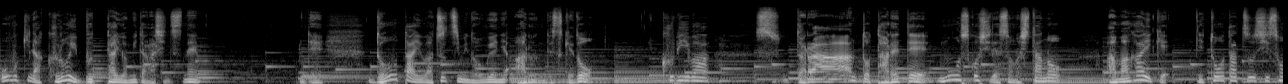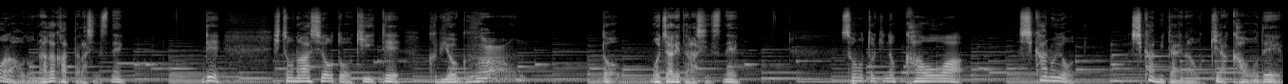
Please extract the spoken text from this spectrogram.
大きな黒い物体を見たらしいんですね。で胴体は包の上にあるんですけど首はだらーんと垂れてもう少しでその下の天ヶ池に到達しそうなほど長かったらしいんですね。で人の足音を聞いて首をぐーんと持ち上げたらしいんですね。その時の顔は鹿のよう鹿みたいな大きな顔で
